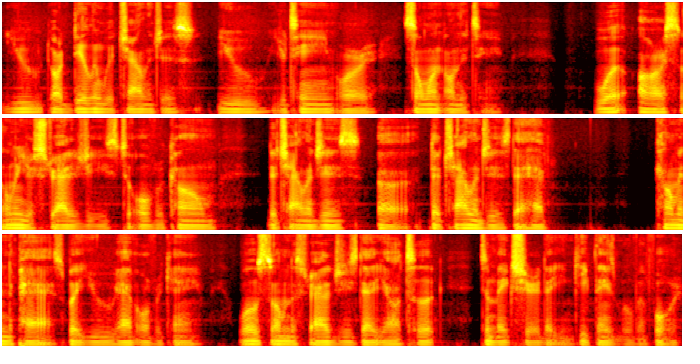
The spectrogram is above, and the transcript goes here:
you are dealing with challenges, you, your team, or someone on the team, what are some of your strategies to overcome the challenges, uh, the challenges that have come in the past, but you have overcame? What were some of the strategies that y'all took to make sure that you can keep things moving forward?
